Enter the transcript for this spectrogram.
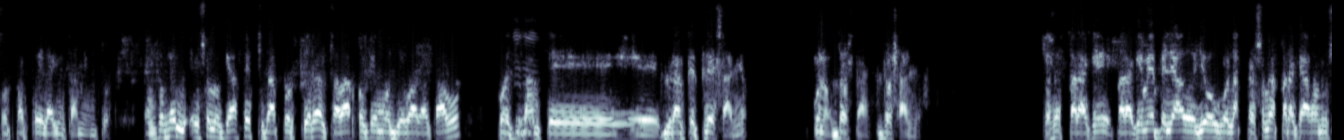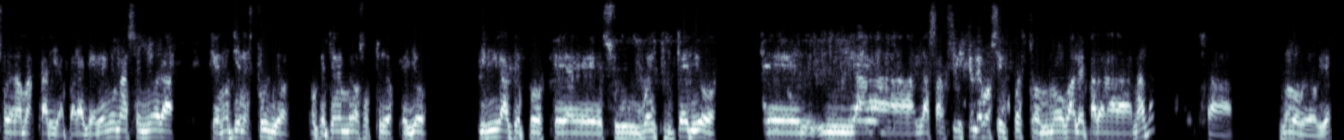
por parte del ayuntamiento. Entonces, eso lo que hace es tirar por fuera el trabajo que hemos llevado a cabo pues, durante, durante tres años. Bueno, dos, dos años. Entonces, ¿para qué, ¿para qué me he peleado yo con las personas para que hagan uso de la mascarilla? Para que venga una señora que no tiene estudios o que tiene menos estudios que yo y diga que porque su buen criterio eh, la, la, sanción que le hemos impuesto no vale para nada, o sea, no lo veo bien,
